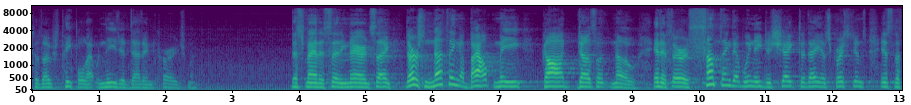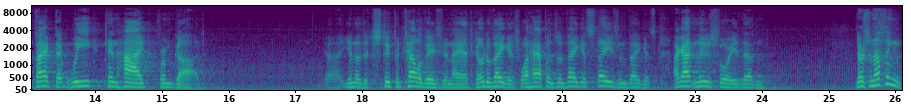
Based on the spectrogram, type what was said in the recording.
to those people that needed that encouragement. This man is sitting there and saying, There's nothing about me God doesn't know. And if there is something that we need to shake today as Christians, it's the fact that we can hide from God uh, you know, the stupid television ads. Go to Vegas. What happens in Vegas stays in Vegas. I got news for you, doesn't There's nothing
